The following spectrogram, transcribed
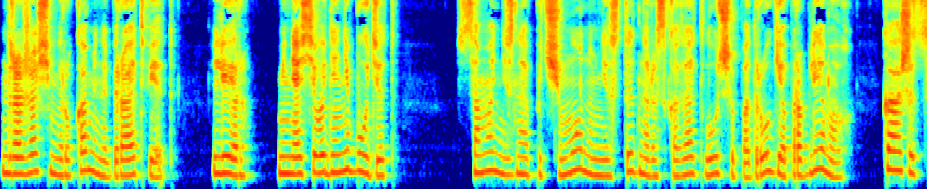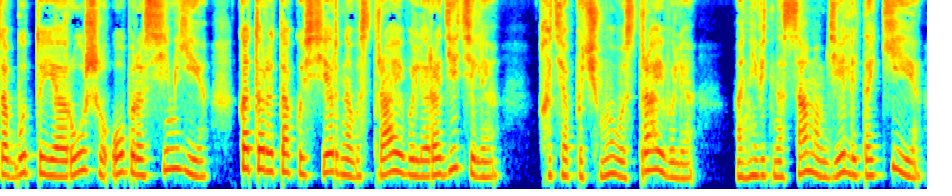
Дрожащими руками набираю ответ. «Лер, меня сегодня не будет». Сама не знаю почему, но мне стыдно рассказать лучшей подруге о проблемах. Кажется, будто я рушу образ семьи, который так усердно выстраивали родители. Хотя почему выстраивали? Они ведь на самом деле такие,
